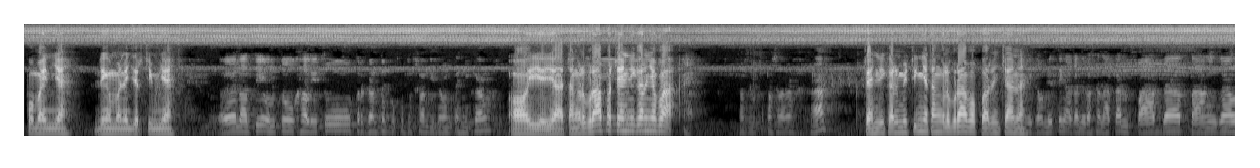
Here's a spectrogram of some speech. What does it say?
Pemainnya dengan manajer timnya. Eh, nanti untuk hal itu tergantung keputusan di dalam teknikal Oh iya ya, tanggal berapa teknikalnya, Pak? hasil kepasaran. Hah? Technical meetingnya tanggal berapa, Pak rencana? Technical meeting akan dilaksanakan pada tanggal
